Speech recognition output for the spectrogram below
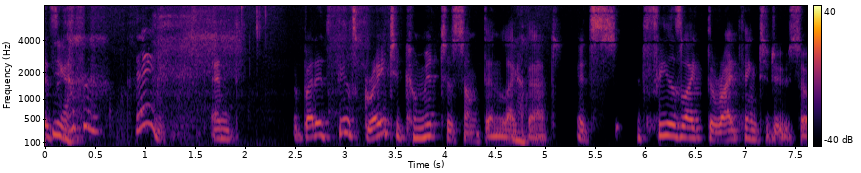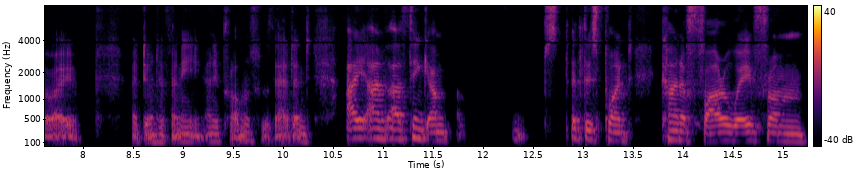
It's Yeah. a different thing, and but it feels great to commit to something like that. It's it feels like the right thing to do. So I I don't have any any problems with that, and I I, I think I'm at this point kind of far away from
